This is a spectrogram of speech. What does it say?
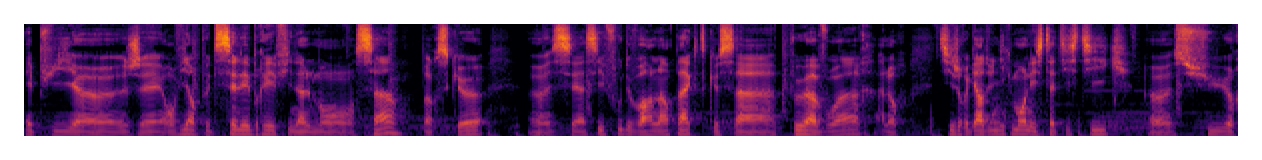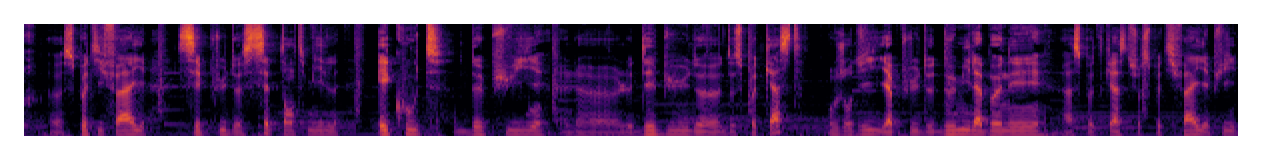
Et puis, euh, j'ai envie un peu de célébrer finalement ça, parce que euh, c'est assez fou de voir l'impact que ça peut avoir. Alors, si je regarde uniquement les statistiques sur Spotify, c'est plus de 70 000 écoutes depuis le, début de, de ce podcast. Aujourd'hui, il y a plus de 2000 abonnés à ce podcast sur Spotify. Et puis,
